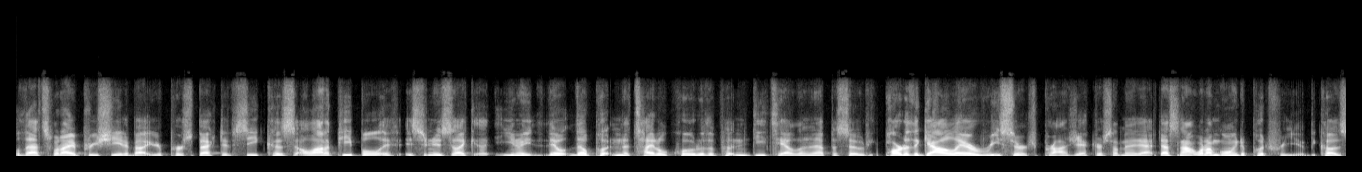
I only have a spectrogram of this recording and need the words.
Well, that's what I appreciate about your perspective. See, because a lot of people, if as soon as like uh, you know they'll they'll put in a title quote or they'll put in detail in an episode, part of the Galileo research project or something like that. That's not what I'm going to put for you because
